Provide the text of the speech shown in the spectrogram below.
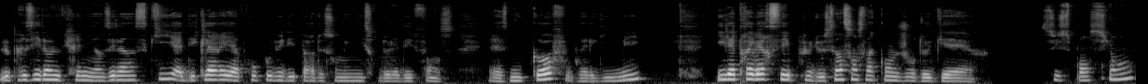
le président ukrainien Zelensky a déclaré à propos du départ de son ministre de la Défense, Reznikov, ouvrez les guillemets, il a traversé plus de 550 jours de guerre. Suspension.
